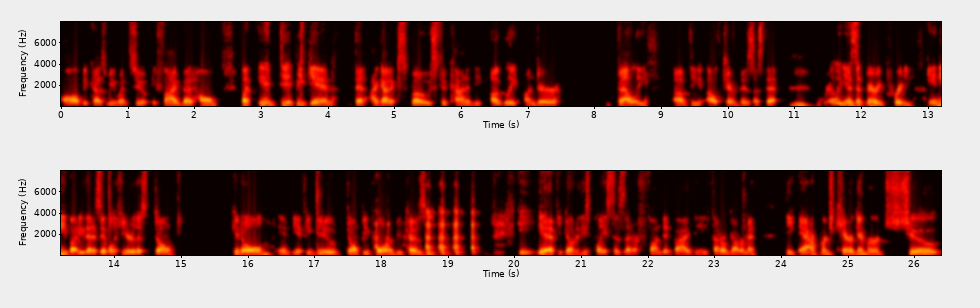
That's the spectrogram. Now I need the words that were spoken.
all because we went to a five bed home. But it did begin that I got exposed to kind of the ugly underbelly of the healthcare business that Mm. really isn't very pretty. Anybody that is able to hear this, don't get old. And if you do, don't be poor because yeah, if you go to these places that are funded by the federal government, the average caregiver to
